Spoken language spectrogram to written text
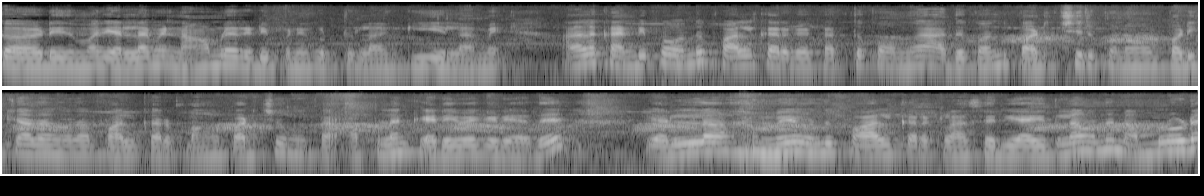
கர்டு இது மாதிரி எல்லாமே நாமளே ரெடி பண்ணி கொடுத்துக்கலாம் கீ எல்லாமே. அதனால் கண்டிப்பாக வந்து பால் கறக்க கற்றுக்கோங்க அதுக்கு வந்து படிச்சிருக்கணும். படிக்காதவங்க தான் பால் கறப்பாங்க. படித்தவங்க க அப்படிலாம் கிடையவே கிடையாது. எல்லாமே வந்து பால் கறக்கலாம். சரியா? இதெல்லாம் வந்து நம்மளோட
